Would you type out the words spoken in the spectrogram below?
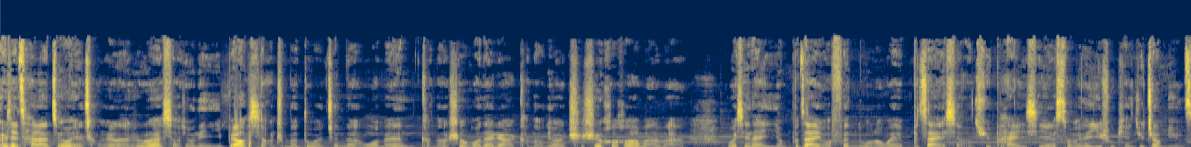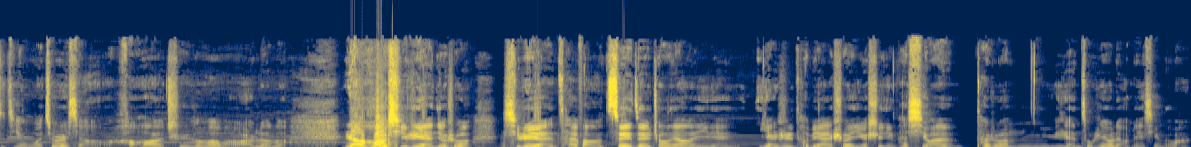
而且蔡澜最后也承认了，说：“小兄弟，你不要想这么多，真的，我们可能生活在这儿，可能就是吃吃喝喝玩玩。我现在已经不再有愤怒了，我也不再想去拍一些所谓的艺术片去证明自己，我就是想好好吃吃喝喝玩玩乐乐。”然后许知远就说：“许知远采访最最重要的一点，也是特别爱说一个事情，他喜欢他说，你人总是有两面性的话，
